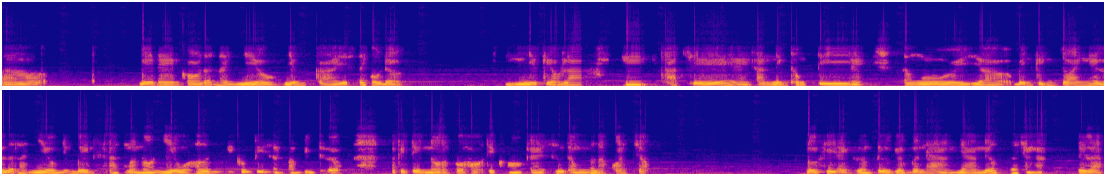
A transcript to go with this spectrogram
uh, bên em có rất là nhiều những cái stakeholder. Như kiểu là Ừ, pháp chế này, an ninh thông tin này xong rồi uh, bên kinh doanh hay là rất là nhiều những bên khác mà nó nhiều hơn những công ty sản phẩm bình thường. Và cái tiếng nói của họ thì có cái sự đóng rất là quan trọng. Đôi khi ảnh hưởng từ kiểu ngân hàng nhà nước nữa chẳng hạn. Nên là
